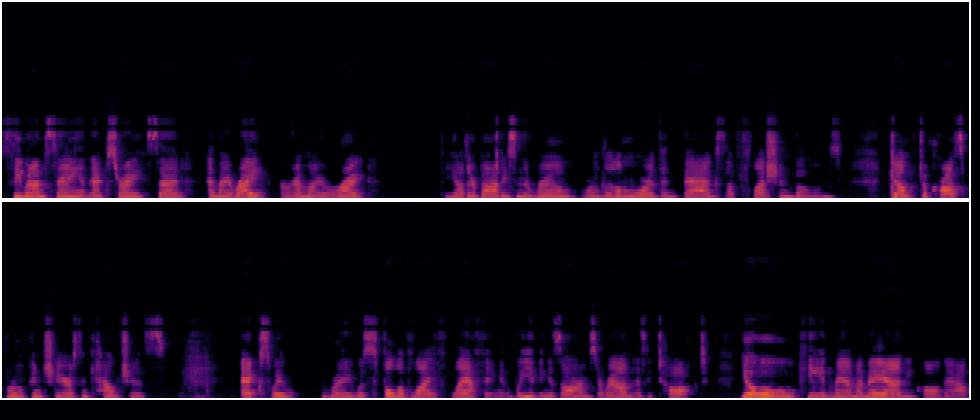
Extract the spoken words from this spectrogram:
See what I'm saying? X Ray said. Am I right or am I right? The other bodies in the room were little more than bags of flesh and bones, dumped across broken chairs and couches. X Ray was full of life, laughing and waving his arms around as he talked. Yo, caveman, my man, he called out.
